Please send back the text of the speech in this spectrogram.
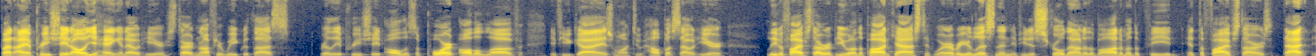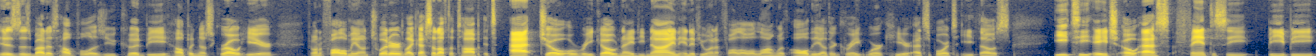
But I appreciate all you hanging out here, starting off your week with us. Really appreciate all the support, all the love. If you guys want to help us out here, leave a five star review on the podcast. If wherever you're listening, if you just scroll down to the bottom of the feed, hit the five stars. That is about as helpful as you could be helping us grow here. If you want to follow me on Twitter, like I said off the top, it's at Joe Orrico99. And if you want to follow along with all the other great work here at Sports Ethos, E T H O S Fantasy BB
